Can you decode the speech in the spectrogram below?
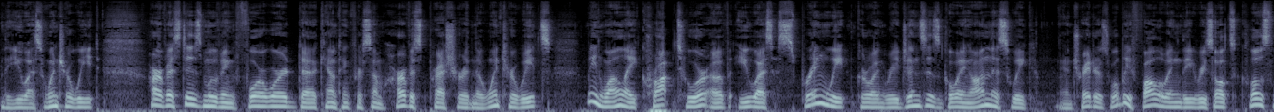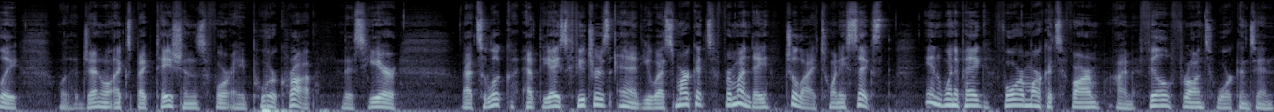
The U.S. winter wheat harvest is moving forward, uh, accounting for some harvest pressure in the winter wheats. Meanwhile, a crop tour of U.S. spring wheat growing regions is going on this week, and traders will be following the results closely with general expectations for a poor crop this year. That's a look at the ICE futures and U.S. markets for Monday, July 26th. In Winnipeg, for Markets Farm, I'm Phil Franz Warkentin.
